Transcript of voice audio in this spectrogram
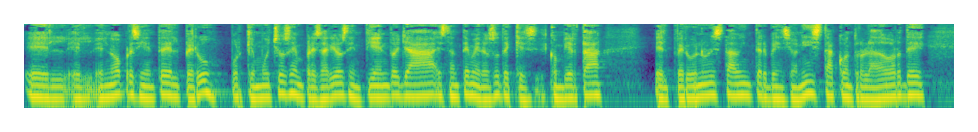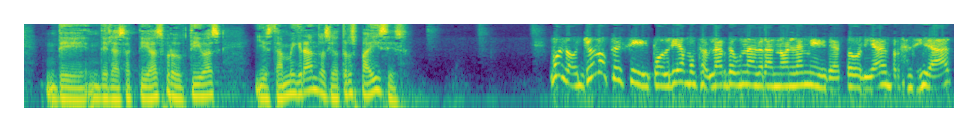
el, nuevo presidente del Perú, porque muchos empresarios, entiendo, ya están temerosos de que se convierta el Perú en un estado intervencionista, controlador de, de, las actividades productivas y están migrando hacia otros países. Bueno, yo no sé si podríamos hablar de una gran ola migratoria, en realidad,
